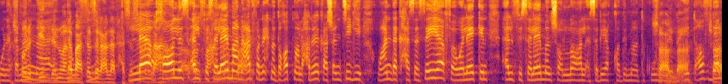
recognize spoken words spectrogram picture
ونتمنى جداً التوفيق. بعتذر على الحساسية اللي لا. خالص ألف سلامة أنا. عارفة إن إحنا ضغطنا على حضرتك عشان تيجي وعندك حساسية فولكن ألف سلامة إن شاء الله على الأسابيع القادمة تكون. بقيت أفضل.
